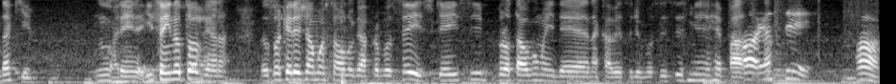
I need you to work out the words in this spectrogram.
daqui. Não Pode sei, crer. isso ainda eu tô É. vendo. Eu só queria já mostrar o lugar pra vocês, porque aí se brotar alguma ideia na cabeça de vocês, vocês me repassam. Ó, tá? eu sei. Ó,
